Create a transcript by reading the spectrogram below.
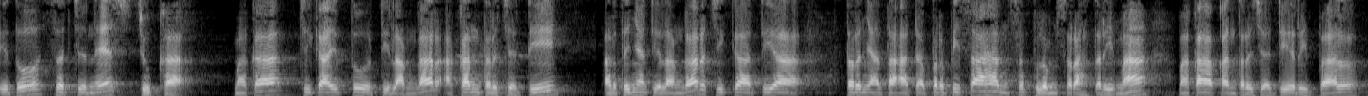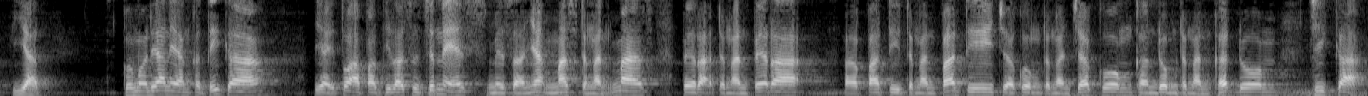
itu sejenis juga maka jika itu dilanggar akan terjadi artinya dilanggar jika dia ternyata ada perpisahan sebelum serah terima maka akan terjadi ribal yad kemudian yang ketiga yaitu apabila sejenis misalnya emas dengan emas perak dengan perak Eh, padi dengan padi, jagung dengan jagung, gandum dengan gandum. Jika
